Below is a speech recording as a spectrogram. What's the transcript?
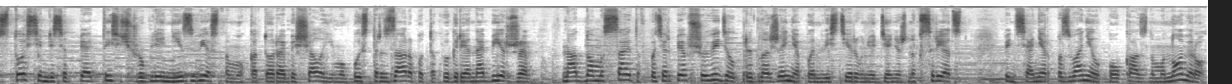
175 тысяч рублей неизвестному, который обещал ему быстрый заработок в игре на бирже. На одном из сайтов потерпевший увидел предложение по инвестированию денежных средств. Пенсионер позвонил по указанному номеру,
